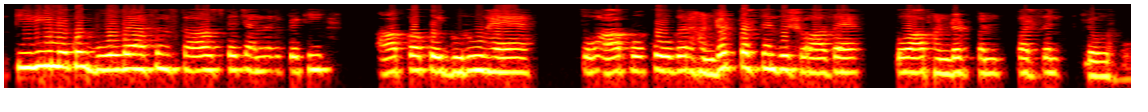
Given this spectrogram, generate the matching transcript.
टीवी में कोई बोल रहा है, संस्कार उसके चैनल पे कि आपका कोई गुरु है तो आपको अगर हंड्रेड परसेंट विश्वास है तो आप हंड्रेड परसेंट श्योर हो।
